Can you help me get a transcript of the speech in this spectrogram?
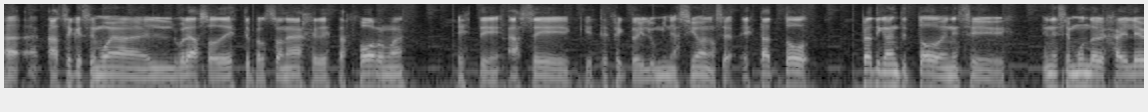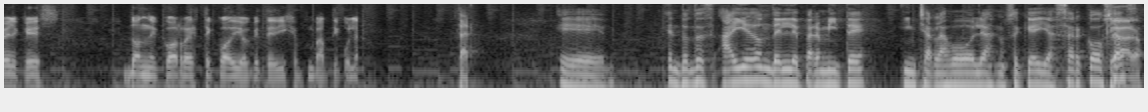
a- a- hace que se mueva el brazo de este personaje de esta forma, este, hace que este efecto de iluminación, o sea, está todo, prácticamente todo en ese, en ese mundo del high level que es donde corre este código que te dije en particular. Claro. Eh, entonces ahí es donde él le permite hinchar las bolas, no sé qué, y hacer cosas. Claro.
